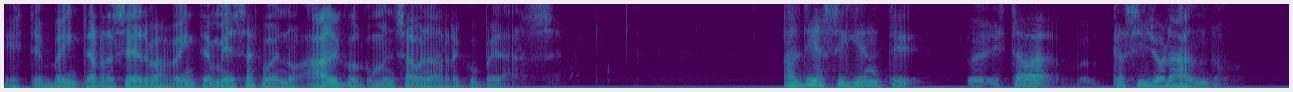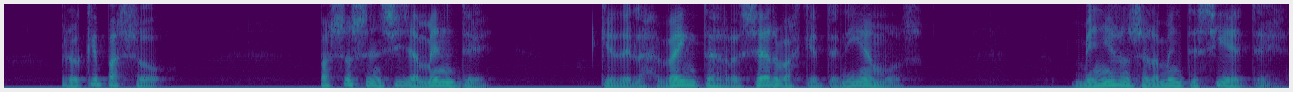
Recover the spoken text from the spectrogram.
este, 20 reservas, 20 mesas, bueno, algo comenzaban a recuperarse. Al día siguiente eh, estaba casi llorando. ¿Pero qué pasó? Pasó sencillamente que de las 20 reservas que teníamos, vinieron solamente 7.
